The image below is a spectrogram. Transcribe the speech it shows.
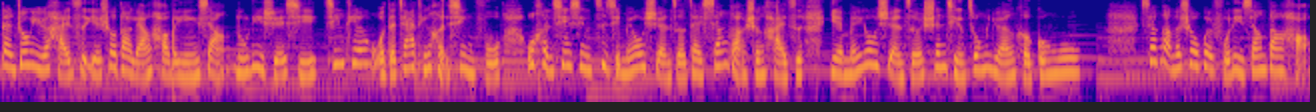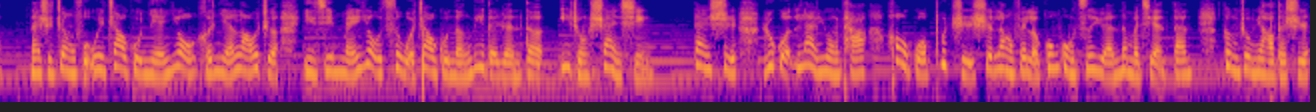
但终于，孩子也受到良好的影响，努力学习。今天，我的家庭很幸福。我很庆幸自己没有选择在香港生孩子，也没有选择申请宗源和公屋。香港的社会福利相当好，那是政府为照顾年幼和年老者以及没有自我照顾能力的人的一种善行。但是如果滥用它，后果不只是浪费了公共资源那么简单，更重要的是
